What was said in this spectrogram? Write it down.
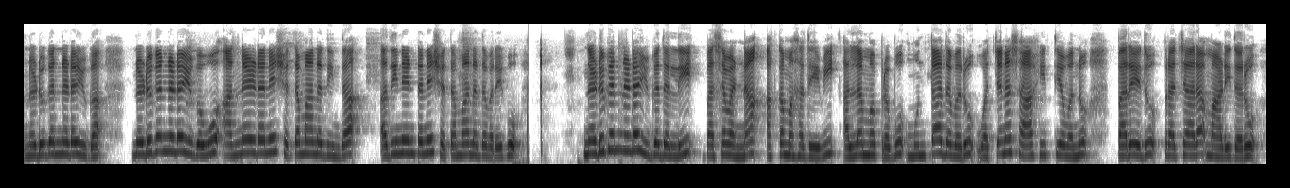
ನಡುಗನ್ನಡ ಯುಗ. ನಡುಗನ್ನಡ ಯುಗವು ಹನ್ನೆರಡನೇ ಶತಮಾನದಿಂದ ಹದಿನೆಂಟನೇ ಶತಮಾನದವರೆಗೂ. ನಡುಗನ್ನಡ ಯುಗದಲ್ಲಿ ಬಸವಣ್ಣ, ಅಕ್ಕಮಹಾದೇವಿ ಅಲ್ಲಮಪ್ರಭು ಮುಂತಾದವರು ವಚನ ಸಾಹಿತ್ಯವನ್ನು ಬರೆದು ಪ್ರಚಾರ ಮಾಡಿದರು.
